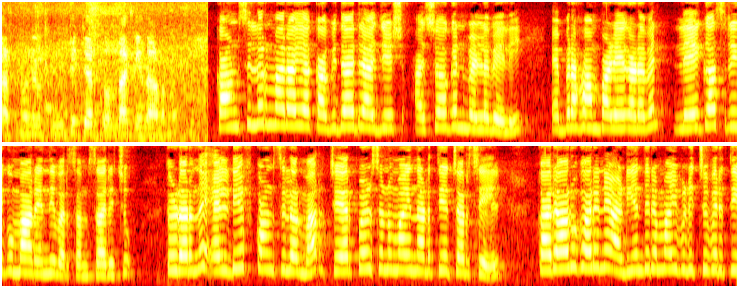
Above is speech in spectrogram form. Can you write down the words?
കഷ്ണങ്ങൾ കൂട്ടിച്ചേർത്തുണ്ടാക്കിയതാണെന്ന് കൗൺസിലർമാരായ കവിത രാജേഷ് അശോകൻ വെള്ളവേലി എബ്രഹാം പഴയകടവൻ ലേഖ ശ്രീകുമാർ എന്നിവർ സംസാരിച്ചു. തുടർന്ന് എൽ ഡി എഫ് കൗൺസിലർമാർ ചെയർപേഴ്സണുമായി നടത്തിയ ചർച്ചയിൽ കരാറുകാരനെ അടിയന്തരമായി വിളിച്ചു വരുത്തി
